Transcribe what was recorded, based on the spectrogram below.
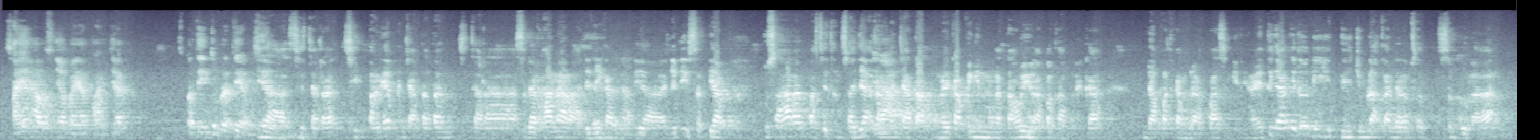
saya harusnya bayar pajak seperti itu berarti ya mas Ya, secara simpelnya pencatatan secara sederhana lah. Jadi kan ya, jadi setiap usaha kan pasti tentu saja akan Ya. mencatat. Mereka ingin mengetahui apakah mereka mendapatkan berapa segini. Nah, itu kan itu di- dijumlahkan dalam se- sebulan.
